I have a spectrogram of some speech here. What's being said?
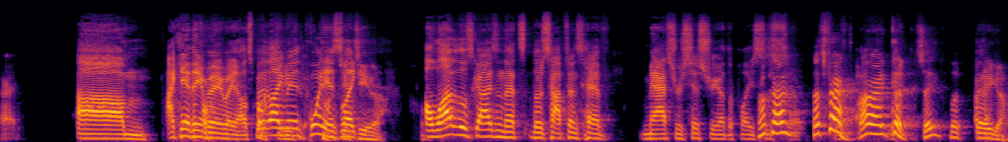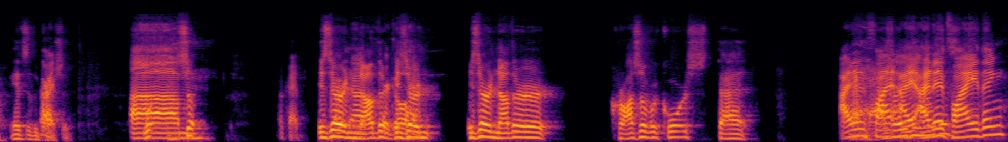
All right. Um, I can't think of anybody else, but Fuck I mean, the point is like a lot of those guys in that those top tens have Masters history other places. Okay, so- that's fair. All right, good. See, look, there you go. Answer the All right. question. Um, so- okay. Is there Uh, no, another? Is there is there another crossover course that? I didn't find I, I didn't find anything.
